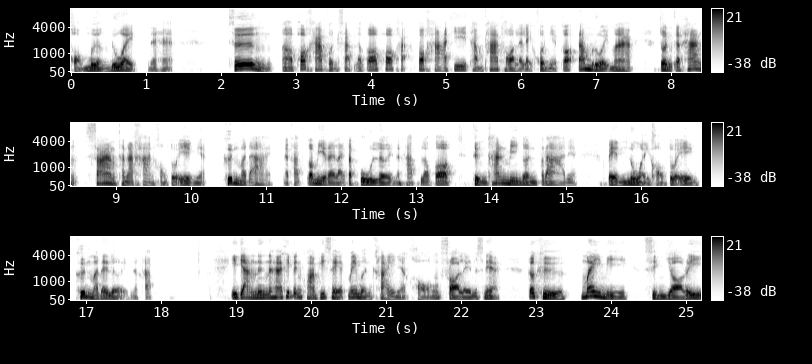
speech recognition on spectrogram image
ของเมืองด้วยนะฮะซึ่งพ่อค้าขนสัตว์แล้วก็พ่อค้าพ่อค้าที่ทำผ้าทอหลาย ๆ คนเนี่ยก็ร่ำรวยมาก จนกระทั่งสร้างธนาคารของตัวเองเนี่ยขึ้นมาได้นะครับก็มีหลาย ๆ ตระกูลเลยนะครับ แล้วก็ถึงขั้นมีเงินตราเนี่ยเป็นหน่วยของตัวเองขึ้นมาได้เลยนะครับ อีกอย่างหนึ่งนะฮะที่เป็นความพิเศษไม่เหมือนใครเนี่ยของฟลอเรนซ์เนี่ยก็คือไม่มี signori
